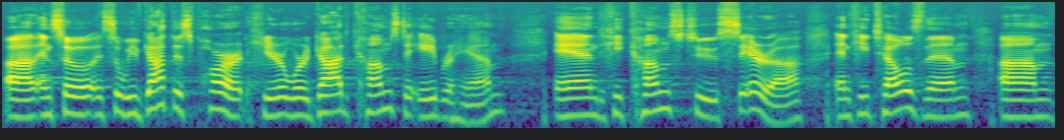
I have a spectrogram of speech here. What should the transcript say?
Uh, and so, so we've got this part here where God comes to Abraham and he comes to Sarah and he tells them, um,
